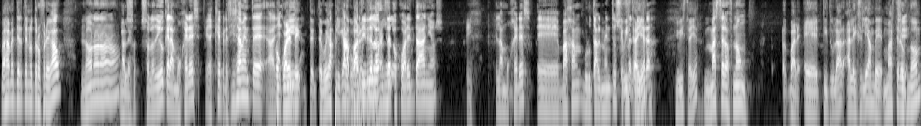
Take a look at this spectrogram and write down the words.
¿Vas a meterte en otro fregado? No, no, no, no. Vale. solo digo que las mujeres, es que precisamente te, voy a explicar. A, partir de, de, los 40 años, las mujeres eh, bajan brutalmente su ¿Qué viste ayer? ¿Qué viste ayer? Master of None. Eh, vale, eh, titular Alex Liam B, Master of None.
